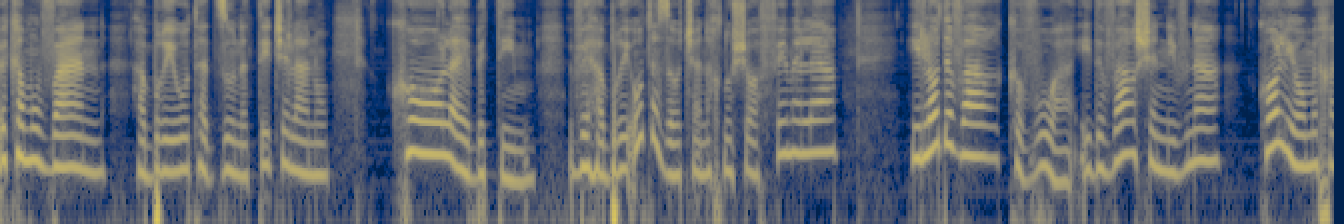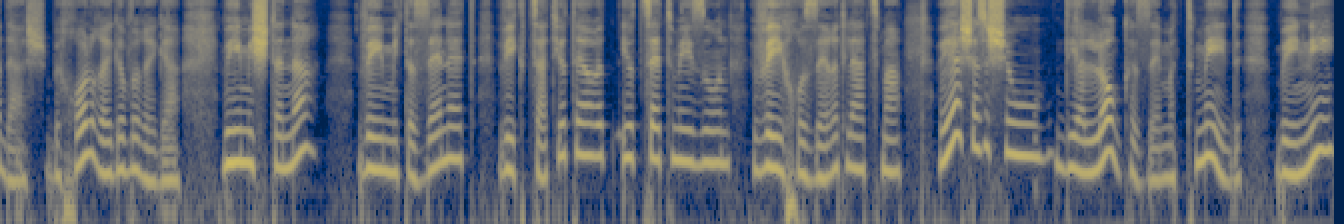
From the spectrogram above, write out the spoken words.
וכמובן, הבריאות התזונתית שלנו, כל ההיבטים. והבריאות הזאת שאנחנו שואפים אליה, היא לא דבר קבוע, היא דבר שנבנה כל יום מחדש, בכל רגע ורגע, והיא משתנה והיא מתאזנת, והיא קצת יותר יוצאת מאיזון, והיא חוזרת לעצמה. ויש איזשהו דיאלוג כזה מתמיד ביני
